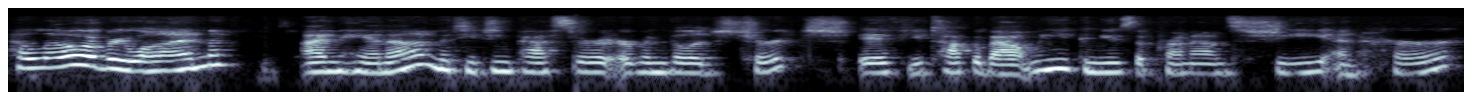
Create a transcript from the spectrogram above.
Hello, everyone. I'm Hannah. I'm the teaching pastor at Urban Village Church. If you talk about me, you can use the pronouns she and her.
